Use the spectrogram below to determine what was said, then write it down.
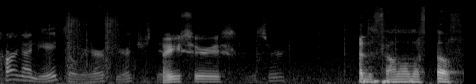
Kar98s over here if you're interested. Are you serious? Yes, sir. I just found all my stuff.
